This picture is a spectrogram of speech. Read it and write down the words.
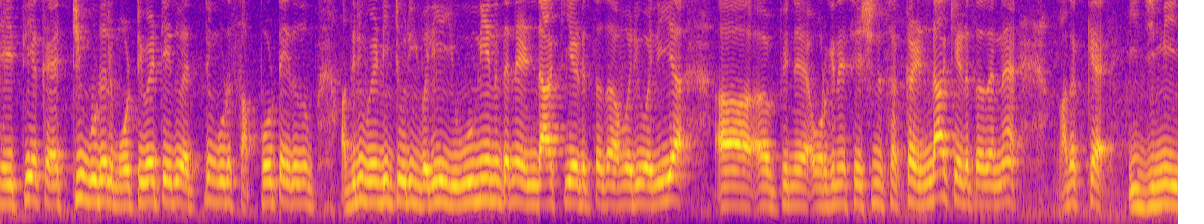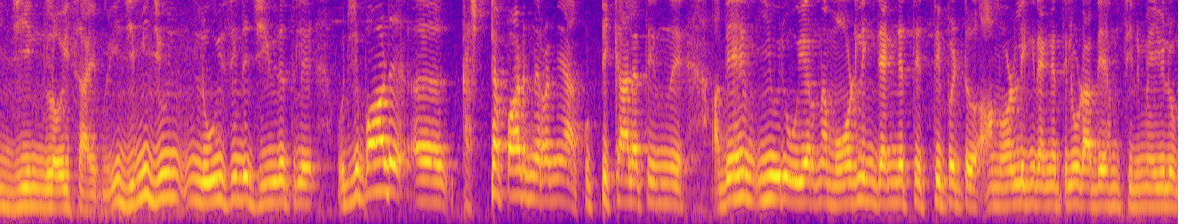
ഹെയ്ത്തിയൊക്കെ ഏറ്റവും കൂടുതൽ മോട്ടിവേറ്റ് ചെയ്തു ഏറ്റവും കൂടുതൽ സപ്പോർട്ട് ചെയ്തതും അതിനു വേണ്ടിയിട്ട് ഒരു വലിയ യൂണിയൻ തന്നെ ഉണ്ടാക്കിയെടുത്തത് ഒരു വലിയ ആ, ആ, പിന്നെ ഓർഗനൈസേഷൻസൊക്കെ ഉണ്ടാക്കിയെടുത്തത് തന്നെ അതൊക്കെ ഈ ജിമ്മി ജീൻ ലോയിസ് ആയിരുന്നു. ഈ ജിമ്മി ജൂൻ ലൂയിസിന്റെ ജീവിതത്തിൽ ഒരുപാട് ആ, കഷ്ടപ്പാട് നിറഞ്ഞ കുട്ടിക്കാലത്ത് നിന്ന് അദ്ദേഹം ഈ ഒരു ഉയർന്ന മോഡലിംഗ് രംഗത്ത് എത്തിപ്പെടുന്നത് എത്തിപ്പെട്ടു. ആ മോഡലിംഗ് രംഗത്തിലൂടെ അദ്ദേഹം സിനിമയിലും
